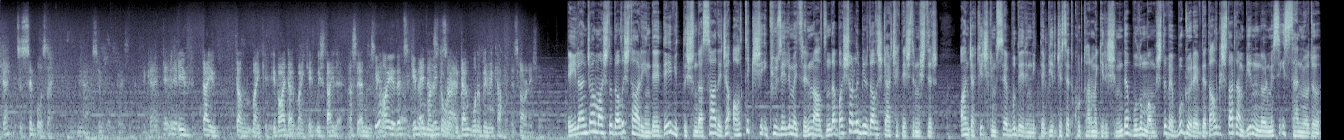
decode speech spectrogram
Okay, it's as simple as that. Yeah. Simple as that. Okay. If Dave doesn't make it, if I don't make it, we stay there. That's the end of the story. Yeah, oh yeah, that's a given. End of the story. We don't want to be recovered. It's not an issue. Eğlence amaçlı dalış tarihinde David dışında sadece 6 kişi 250 metrenin altında başarılı bir dalış gerçekleştirmiştir. Ancak hiç kimse bu derinlikte bir ceset kurtarma girişiminde bulunmamıştı ve bu görevde dalgıçlardan birinin ölmesi istenmiyordu.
